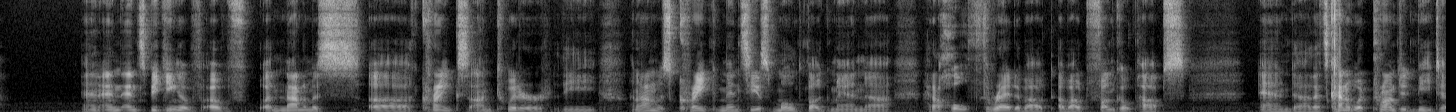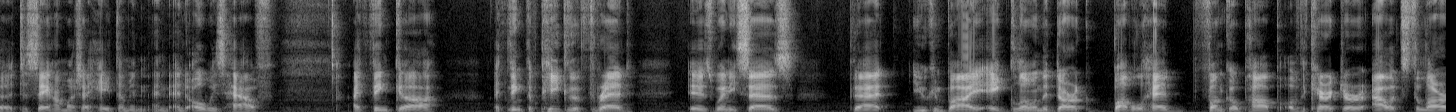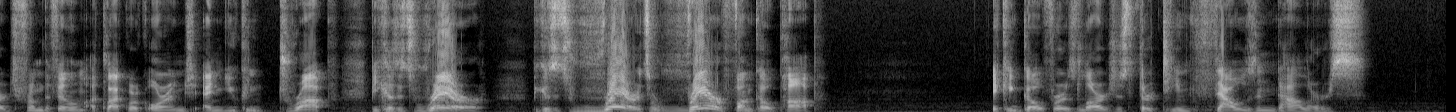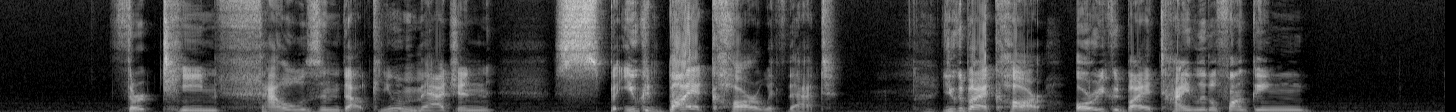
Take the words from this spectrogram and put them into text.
And, and, and speaking of, of anonymous uh, cranks on Twitter, the anonymous crank Mencius Moldbug Man uh, had a whole thread about, about Funko Pops. And uh, that's kind of what prompted me to, to say how much I hate them and, and, and always have. I think uh, I think the peak of the thread is when he says that you can buy a glow in the dark bobblehead Funko Pop of the character Alex DeLarge from the film A Clockwork Orange, and you can drop because it's rare. Because it's rare, it's a rare Funko Pop. It can go for as large as thirteen thousand dollars thirteen thousand dollars. Can you imagine? But you could buy a car with that. You could buy a car, or you could buy a tiny little funking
